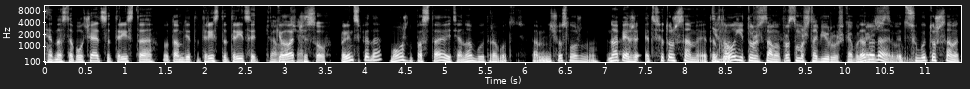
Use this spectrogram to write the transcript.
Это у нас получается 300, ну, там где-то 330 киловатт-часов. В принципе, да, можно поставить, и оно будет работать. Там ничего сложного. Но, опять же, это все то же самое. Это Технологии будет... то же самое, просто масштабируешь как бы Да-да-да, это все будет то же самое.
